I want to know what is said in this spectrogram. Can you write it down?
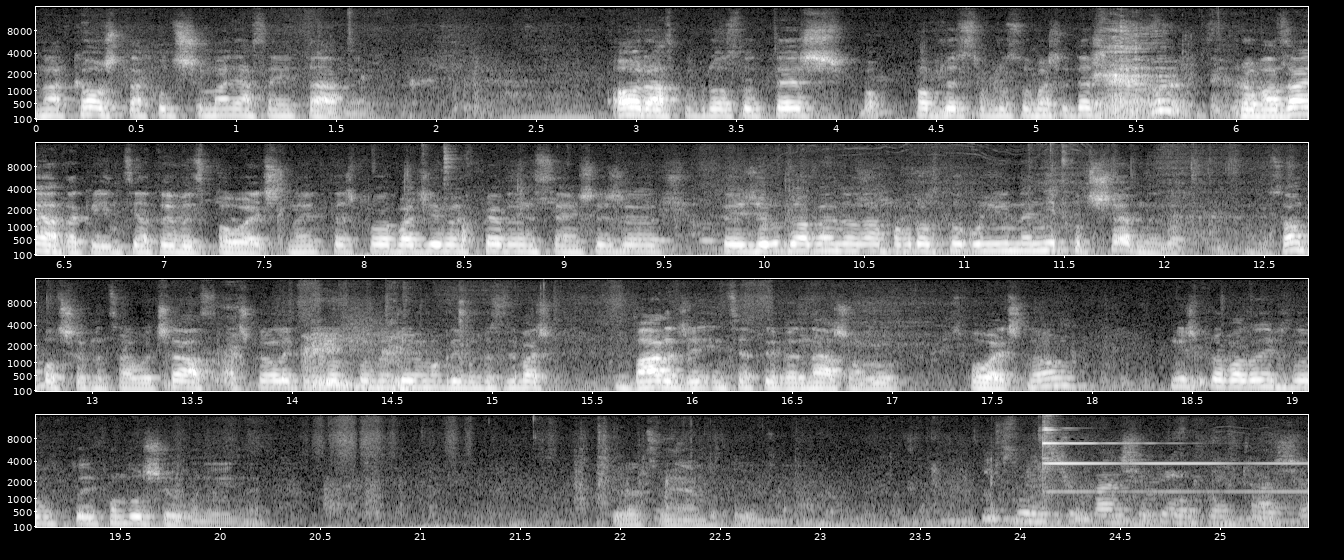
na kosztach utrzymania sanitarnych. Oraz po prostu też po- poprzez po prostu właśnie też wprowadzania takiej inicjatywy społecznej też prowadzimy w pewnym sensie, że te źródła będą nam po prostu unijne niepotrzebne. Są potrzebne cały czas, aczkolwiek po prostu będziemy mogli wykorzystywać bardziej inicjatywę naszą lub społeczną niż prowadzenie tutaj funduszy unijnych. Tyle co miałem do powiedzenia. I zmieścił Pan się pięknie w czasie.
